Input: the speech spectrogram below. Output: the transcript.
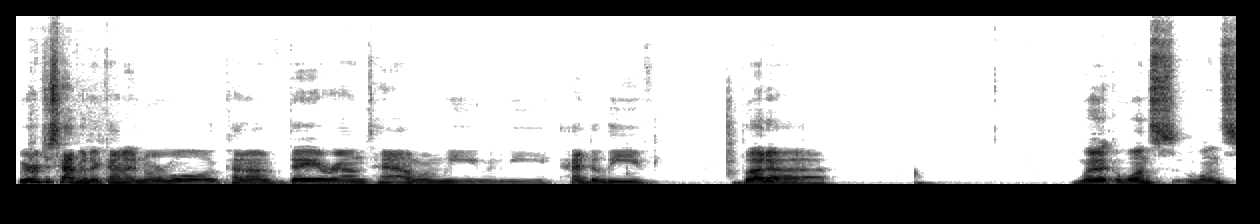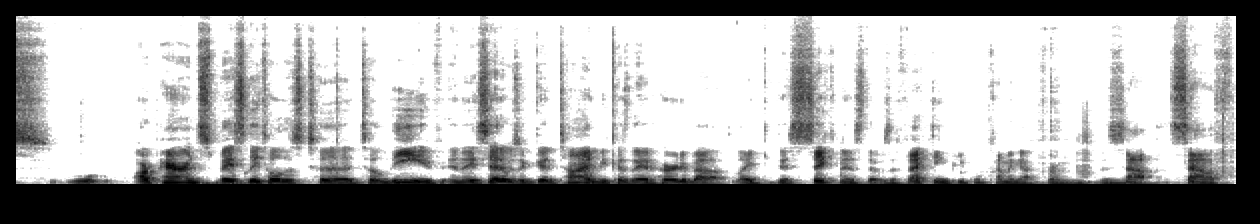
we were just having a kind of normal kind of day around town when we when we had to leave, but uh, when once once our parents basically told us to to leave, and they said it was a good time because they had heard about like this sickness that was affecting people coming up from the south south,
